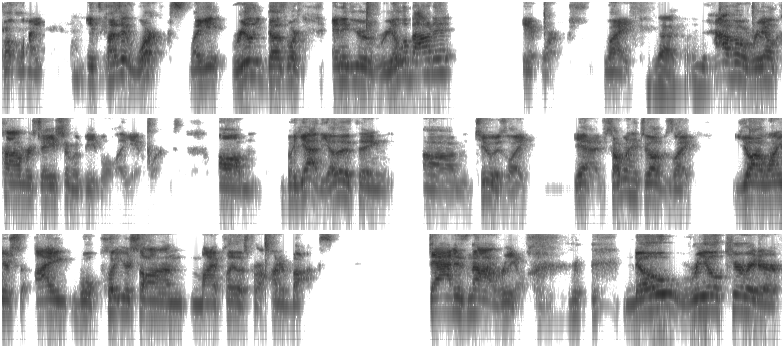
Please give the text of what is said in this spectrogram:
but like, it's because it works. Like, it really does work. And if you're real about it, it works. Like, exactly. have a real conversation with people, like it works. Um, but yeah, the other thing um, too is like, yeah, if someone hits you up, is like, yo, I want your, I will put your song on my playlist for a hundred bucks that is not real. no real curator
